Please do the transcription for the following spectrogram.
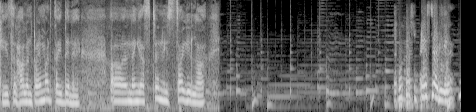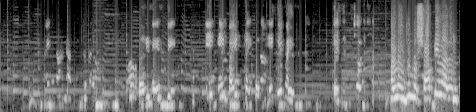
ಕೇಸರ್ ಹಾಲನ್ನು ಟ್ರೈ ಮಾಡ್ತಾ ಇದ್ದೇನೆ ನನಗೆ ಅಷ್ಟೇನು ಇಷ್ಟ ಆಗಿಲ್ಲ ಟೇಸ್ಟ್ ಆಗಿದೆ ವೆರಿ ಟೇಸ್ಟಿ एक एक बाइट ट्राई कर एक ही बाइट ಅಲ್ಲ ಇದೊಂದು ಶಾಕಿಂಗ್ ಆದಂತ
